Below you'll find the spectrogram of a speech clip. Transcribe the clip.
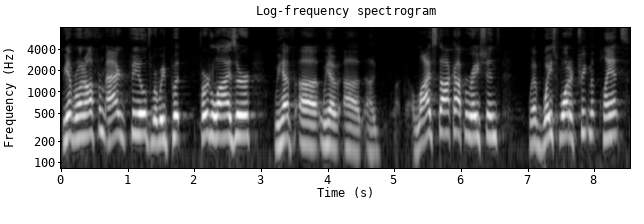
we have runoff from ag fields where we put fertilizer. We have uh, we have uh, uh, livestock operations. We have wastewater treatment plants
